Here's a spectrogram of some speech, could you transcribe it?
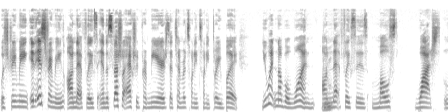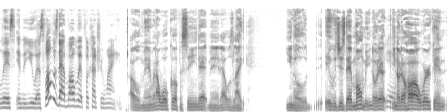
was streaming. It is streaming on Netflix, and the special actually premiered September 2023. But you went number one on Mm-hmm. Netflix's most watched list in the U.S. What was that moment for Kountry Wayne? Oh man, when I woke up and seen that, man, that was like, you know, it was just that moment. You know, that Yeah. you know, their hard work and,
